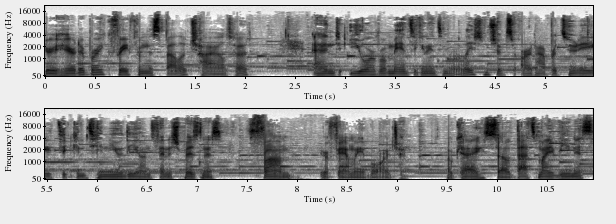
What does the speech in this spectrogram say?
You're here to break free from the spell of childhood. And your romantic and intimate relationships are an opportunity to continue the unfinished business from your family of origin. Okay, so that's my Venus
